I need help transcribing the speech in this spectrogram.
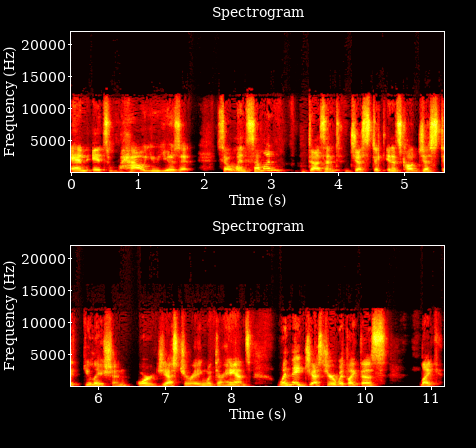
And it's how you use it. So when someone doesn't gestic, and it's called gesticulation or gesturing with their hands, when they gesture with like this, like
